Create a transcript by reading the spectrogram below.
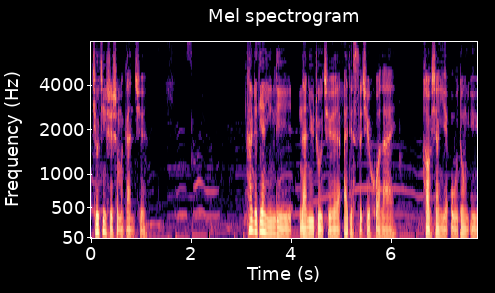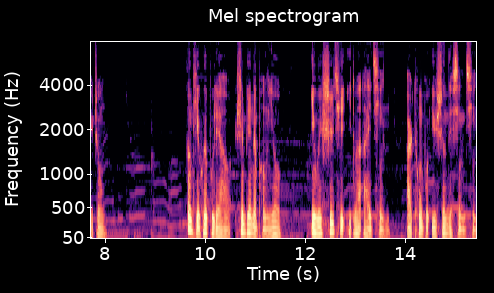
究竟是什么感觉。看着电影里男女主角爱得死去活来，好像也无动于衷。更体会不了身边的朋友，因为失去一段爱情而痛不欲生的心情。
